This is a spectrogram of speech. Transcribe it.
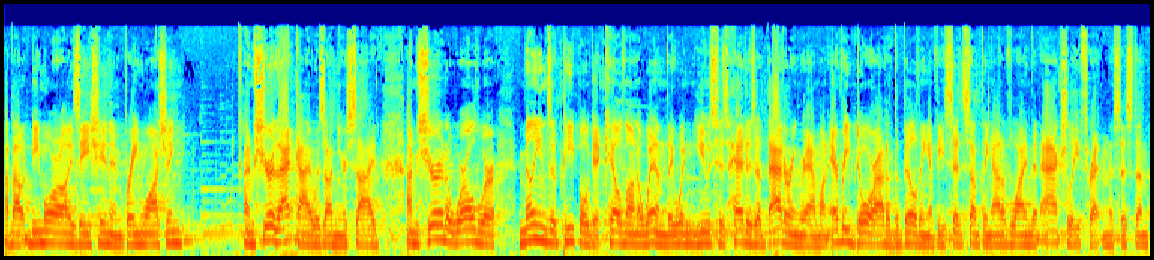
about demoralization and brainwashing? I'm sure that guy was on your side. I'm sure in a world where millions of people get killed on a whim, they wouldn't use his head as a battering ram on every door out of the building if he said something out of line that actually threatened the system.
